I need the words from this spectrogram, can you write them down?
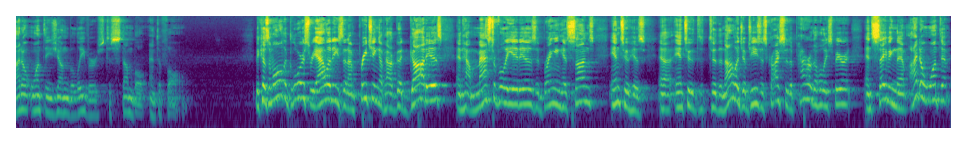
I don't want these young believers to stumble and to fall. Because of all the glorious realities that I'm preaching of how good God is and how masterful He it is in bringing His sons into His uh, into to the knowledge of Jesus Christ through the power of the Holy Spirit and saving them. I don't want them.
